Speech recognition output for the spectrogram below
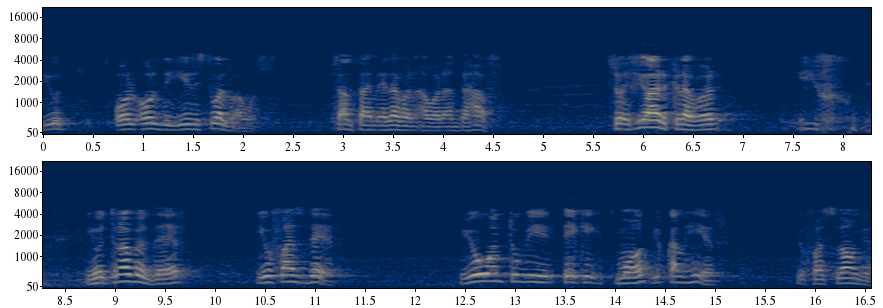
you all, all the year is 12 hours. Sometime 11 hour and a half. So if you are clever, you, you travel there, you fast there. You want to be taking more, you come here. You fast longer.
